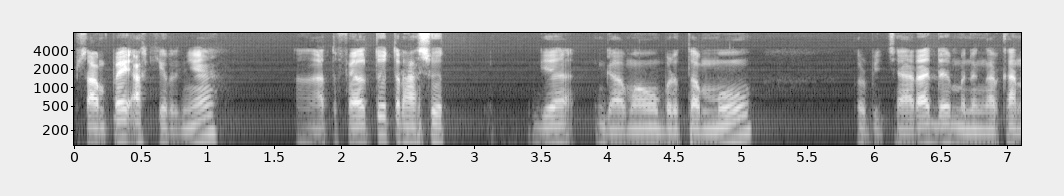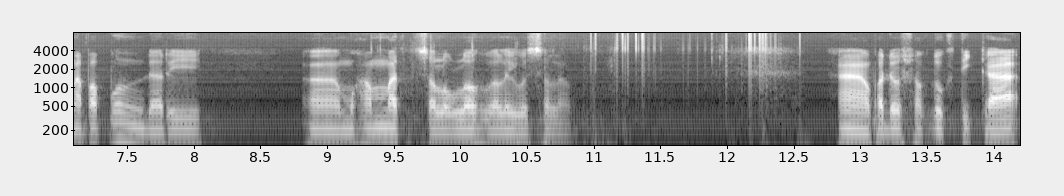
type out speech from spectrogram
sampai akhirnya uh, Atufail tuh terhasut. Dia nggak mau bertemu, berbicara dan mendengarkan apa pun dari eh, Muhammad Shallallahu Alaihi Wasallam. Nah, pada suatu ketika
